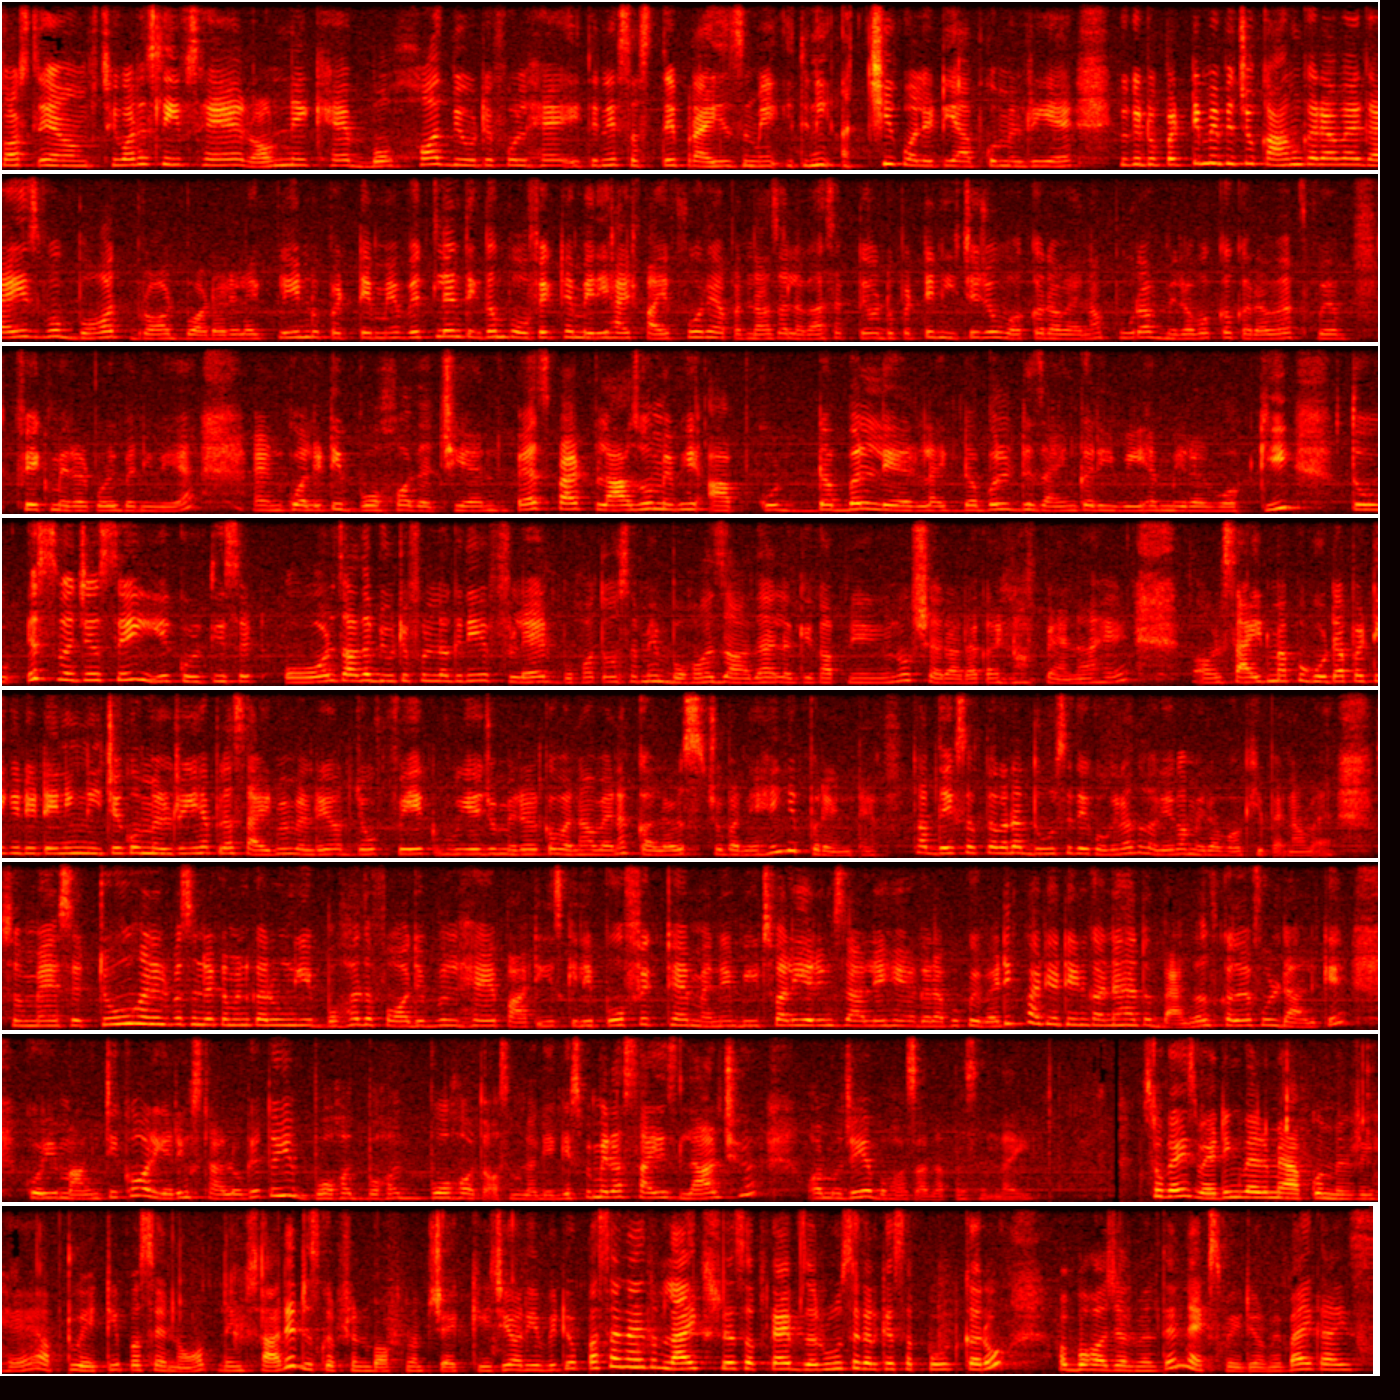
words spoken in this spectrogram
शॉर्ट स्लीव्स है राउंड नेक है, बहुत ब्यूटीफुल है। इतने सस्ते प्राइस में इतनी अच्छी क्वालिटी आपको मिल रही है। क्योंकि दुपट्टे में भी जो काम करा हुआ है गाइज़ वो बहुत ब्रॉड बॉर्डर है। लाइक प्लेन दुपट्टे में विथ लेंथ एकदम परफेक्ट है। मेरी हाइट फाइव फोर है, आप अंदाज़ा लगा सकते हो। और दुपट्टे नीचे जो वर्क करा हुआ है ना, पूरा मिरर वर्क का करा हुआ है फेक मिरर पूरी बनी हुई है। एंड क्वालिटी बहुत अच्छी है। एंड बेस्ट पार्ट प्लाजो में भी आपको double layer like double design करी हुई है मिरर वर्क की। तो इस वजह से ये कुर्ती सेट और ज़्यादा ब्यूटीफुल लग रही है। फ्लेयर बहुत औसम है बहुत ज़्यादा लगेगा आपने you know sharara kind of पहना है। और साइड में आपको गोटा पट्टी की डिटेनिंग नीचे को मिल रही है प्लस साइड में मिल रही है। और जो फेक ये जो मिरर का बना हुआ है ना कलर्स जो बने हैं ये प्रिंट है। तो आप देख सकते हो अगर आप दूर से देखोगे ना तो लगेगा मेरा वर्क ही पहना हुआ है। सो so, मैं इसे टू हंड्रेड परसेंट रिकमेंड करूँगी। बहुत अफोर्डेबल है पार्टीज़ के लिए परफेक्ट है। मैंने बीट्स वाले इयर डाले हैं। अगर आपको कोई वेडिंग पार्टी मेंटेन करना है तो बैंगल्स कलरफुल डाल के कोई मांग टिका और इयरिंग्स डालोगे तो ये बहुत बहुत बहुत औसम लगेगी। इस पर मेरा साइज़ लार्ज है और मुझे ये बहुत ज़्यादा पसंद आई। सो गाइज़ वेडिंग वेयर में आपको मिल रही है up to 80 percent off link सारे डिस्क्रिप्शन बॉक्स में आप चेक कीजिए और ये वीडियो पसंद आए तो लाइक शेयर सब्सक्राइब ज़रूर से करके सपोर्ट करो और बहुत जल्द मिलते हैं नेक्स्ट वीडियो में। Bye guys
